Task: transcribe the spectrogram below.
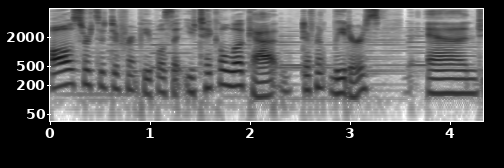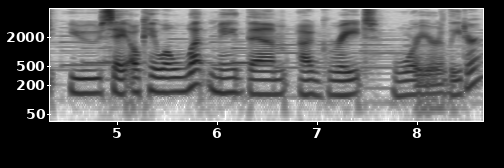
all sorts of different peoples that you take a look at, different leaders and you say, okay, well, what made them a great warrior leader?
